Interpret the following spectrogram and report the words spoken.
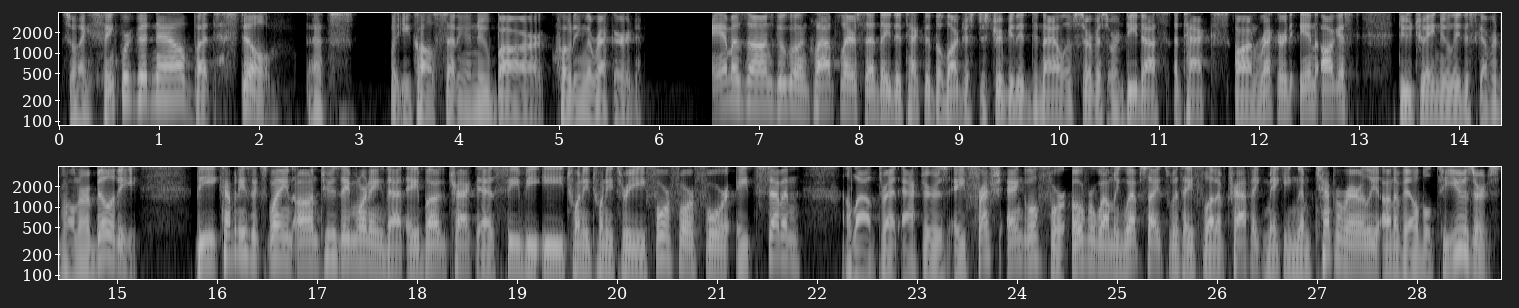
So I think we're good now, but still, that's what you call setting a new bar, quoting the record. Amazon, Google, and Cloudflare said they detected the largest distributed denial of service or DDoS attacks on record in August due to a newly discovered vulnerability. The companies explained on Tuesday morning that a bug tracked as CVE 2023 44487 allowed threat actors a fresh angle for overwhelming websites with a flood of traffic, making them temporarily unavailable to users.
